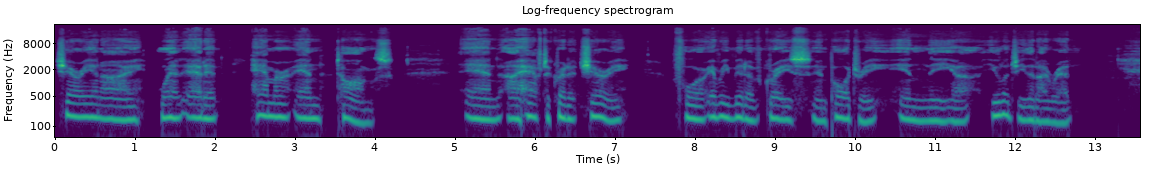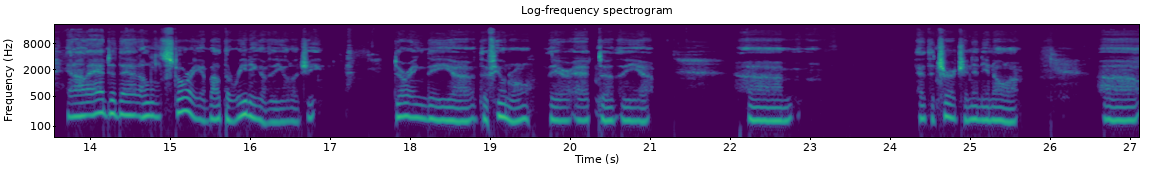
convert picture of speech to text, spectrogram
Sherry and I went at it hammer and tongs. And I have to credit Sherry for every bit of grace and poetry in the uh, eulogy that I read. And I'll add to that a little story about the reading of the eulogy during the uh, the funeral there at uh, the uh, um, at the church in Indianola. uh,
